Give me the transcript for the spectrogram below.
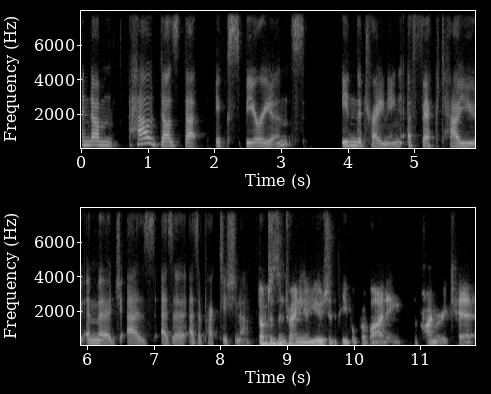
And um, how does that experience in the training affect how you emerge as as a as a practitioner? Doctors in training are usually the people providing the primary care.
